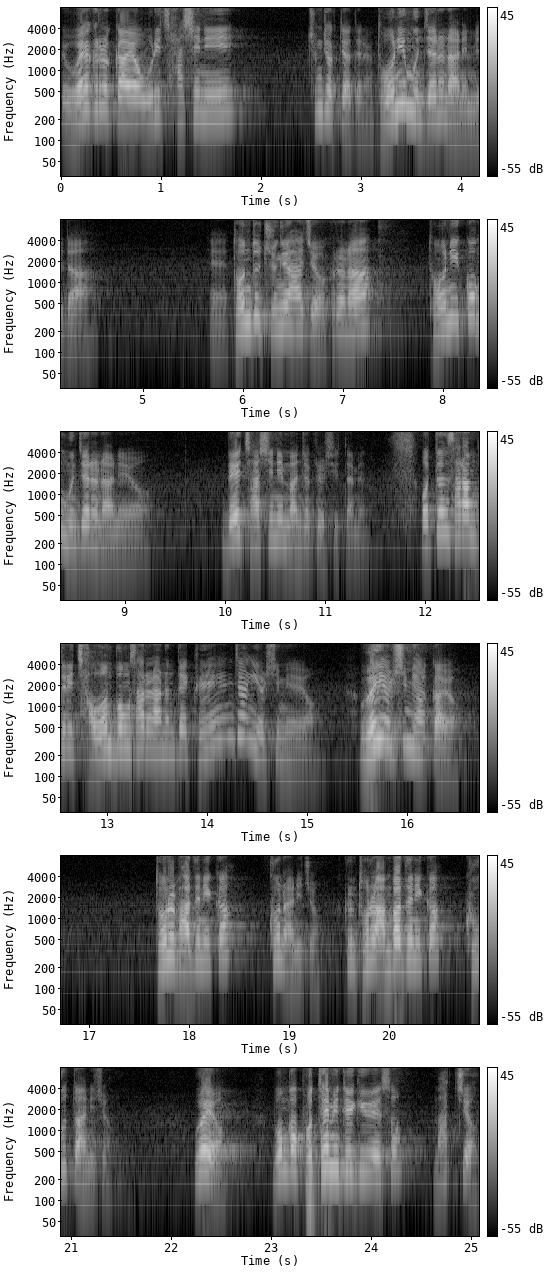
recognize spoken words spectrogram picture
네. 왜 그럴까요? 우리 자신이 충족돼야 되는 돈이 문제는 아닙니다. 예, 돈도 중요하죠. 그러나 돈이 꼭 문제는 아니에요. 내 자신이 만족될 수 있다면 어떤 사람들이 자원봉사를 하는데 굉장히 열심히 해요. 왜 열심히 할까요? 돈을 받으니까? 그건 아니죠. 그럼 돈을 안 받으니까? 그것도 아니죠. 왜요? 뭔가 보탬이 되기 위해서? 맞죠.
